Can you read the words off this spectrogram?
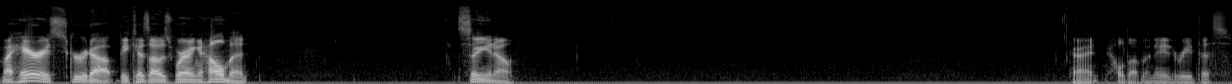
my hair is screwed up because I was wearing a helmet. So you know. All right, hold up. I need to read this.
